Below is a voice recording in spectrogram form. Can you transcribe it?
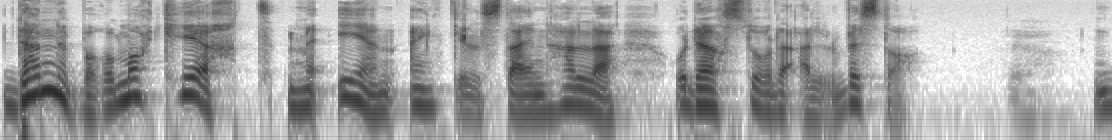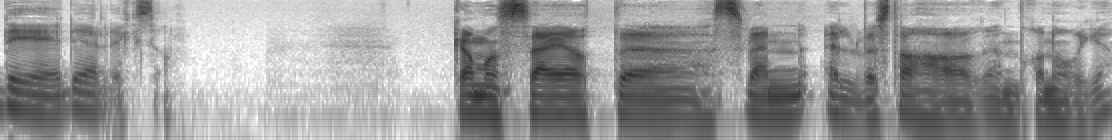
den er bare markert med én en enkel steinhelle, og der står det Elvestad. Det er det, liksom. Kan man si at uh, Sven Elvestad har endra Norge?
